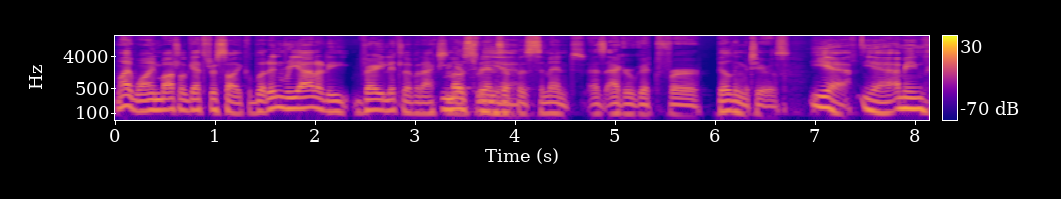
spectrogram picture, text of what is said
my wine bottle gets recycled, but in reality, very little of it actually Most gets ends Yeah. up as cement, as aggregate for building materials. yeah, yeah. I mean,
